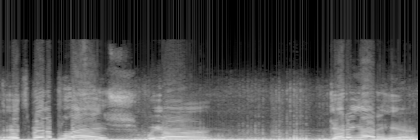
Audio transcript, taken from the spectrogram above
it's been a pleasure. We are getting out of here.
